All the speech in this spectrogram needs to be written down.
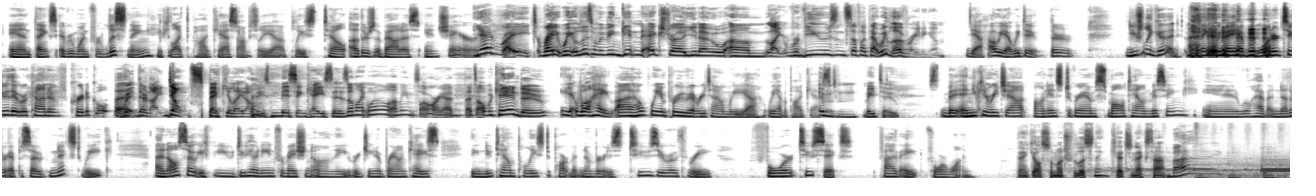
And thanks everyone for listening. If you like the podcast, obviously, uh, please tell others about us and share. Yeah, right, right. We listen. We've been getting extra, you know, um, like reviews and stuff like that. We love reading them. Yeah. Oh yeah, we do. They're usually good. I think we may have one or two that were kind of critical, but They're like, don't speculate on these missing cases. I'm like, well, I mean, sorry, I, that's all we can do. yeah. Well, hey, I hope we improve every time we uh, we have a podcast. Mhm, me too. But and you can reach out on Instagram, Small Town Missing, and we'll have another episode next week. And also, if you do have any information on the Regina Brown case, the Newtown Police Department number is 203 426 5841. Thank y'all so much for listening. Catch you next time. Bye.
